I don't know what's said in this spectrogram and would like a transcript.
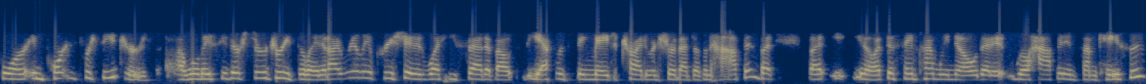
for important procedures? Uh, will they see their surgeries delayed? And I really appreciated what he said about the efforts being made to try to ensure that doesn't happen. But but you know, at the same time, we know that it will happen in some cases.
